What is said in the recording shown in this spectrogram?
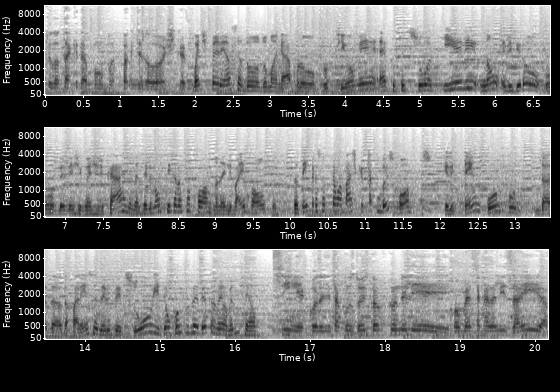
Pelo ataque da bomba bacteriológica. Uma diferença do, do mangá pro, pro filme é que o Tetsu aqui, ele não. Ele vira o, o bebê gigante de carne, mas ele não fica dessa forma, né? Ele vai e volta. Eu tenho a impressão que tem uma parte que ele tá com dois corpos. Ele tem um corpo da, da, da aparência dele, Tetsu, e tem um corpo do bebê também, ao mesmo tempo. Sim, é quando ele tá com os dois corpos, quando ele começa a canalizar e a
